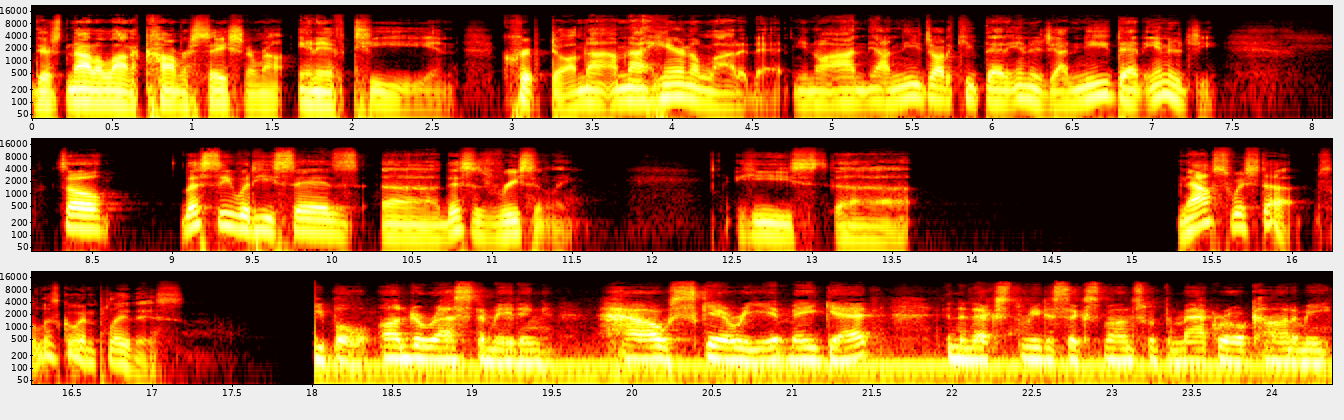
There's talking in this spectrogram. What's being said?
there's not a lot of conversation around NFT and crypto. I'm not. I'm not hearing a lot of that. You know, I I need y'all to keep that energy. I need that energy. So let's see what he says. Uh, this is recently he's uh, now switched up. So let's go ahead and play this. People underestimating how scary it may get in the next three to six months with the macro economy.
